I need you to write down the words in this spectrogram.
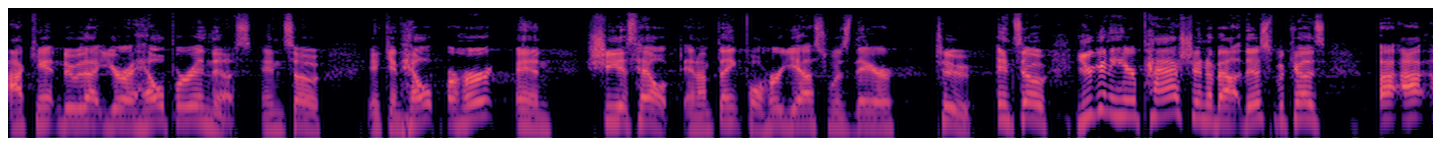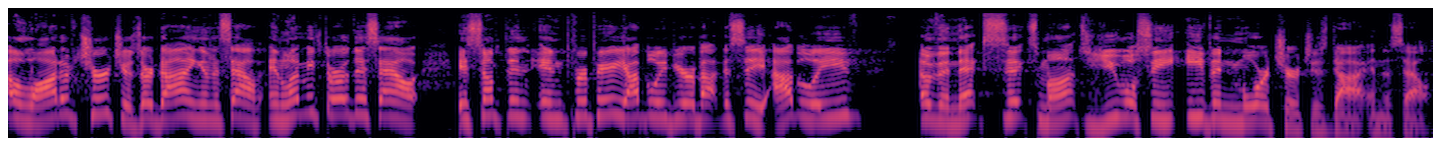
I can't do without. You're a helper in this. And so it can help or hurt. And she has helped. And I'm thankful her yes was there too. And so you're going to hear passion about this because A lot of churches are dying in the South. And let me throw this out. It's something in prepare you, I believe you're about to see. I believe over the next six months, you will see even more churches die in the South.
